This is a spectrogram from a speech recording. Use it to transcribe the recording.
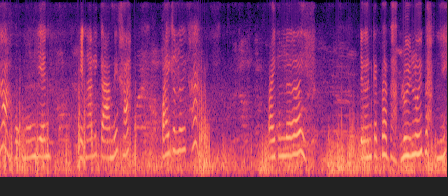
ค่ะหกโมงเย็น เห็นนาฬิกาไหมคะ ไปกันเลยค่ะ ไปกันเลย เดินกันไปแบบลุยๆแบบนี้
